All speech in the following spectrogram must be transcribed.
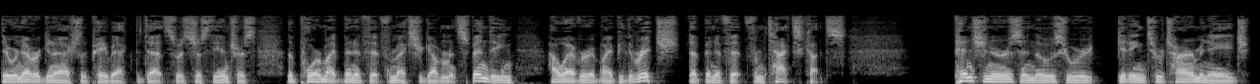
they were never going to actually pay back the debt. So it's just the interest. The poor might benefit from extra government spending. However, it might be the rich that benefit from tax cuts. Pensioners and those who are getting to retirement age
